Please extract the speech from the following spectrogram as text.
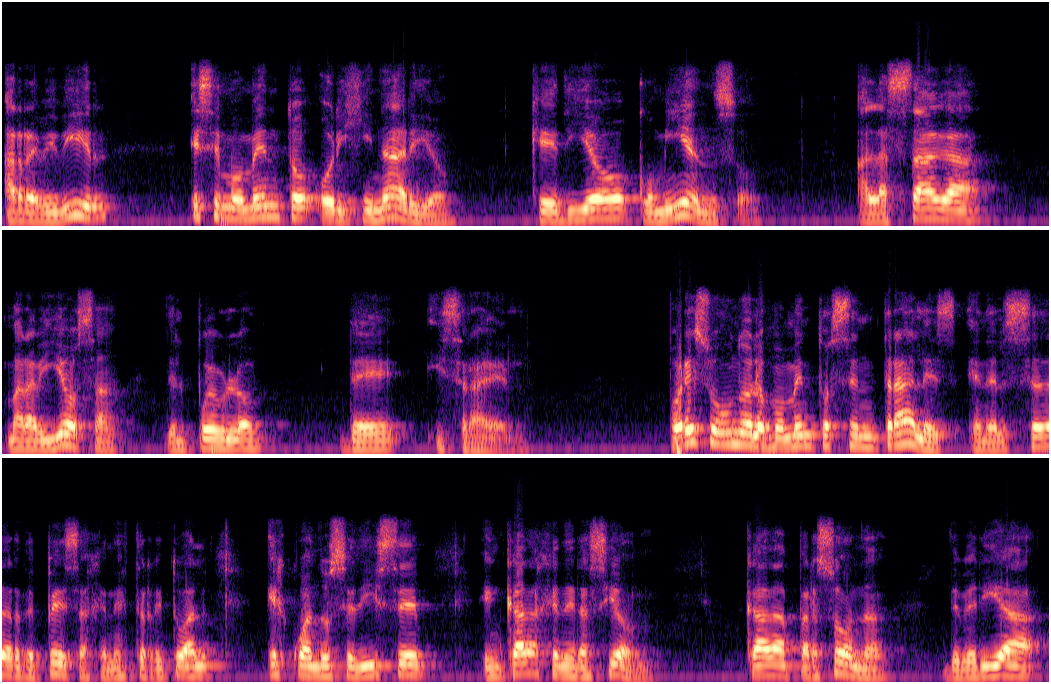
a revivir ese momento originario que dio comienzo a la saga maravillosa del pueblo de Israel. Por eso uno de los momentos centrales en el ceder de Pesaj, en este ritual, es cuando se dice en cada generación, cada persona debería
